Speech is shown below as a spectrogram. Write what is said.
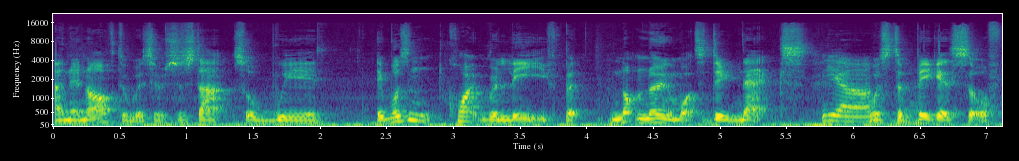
and then afterwards it was just that sort of weird. It wasn't quite relief, but not knowing what to do next yeah, was the biggest sort of.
